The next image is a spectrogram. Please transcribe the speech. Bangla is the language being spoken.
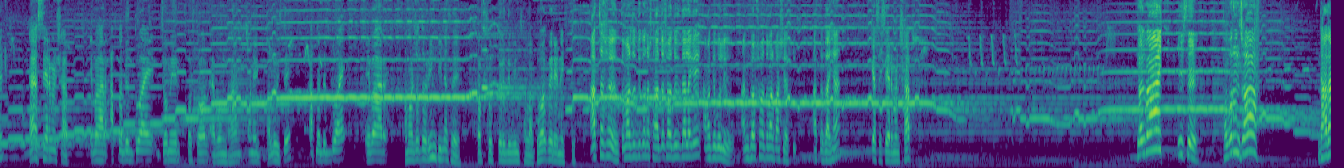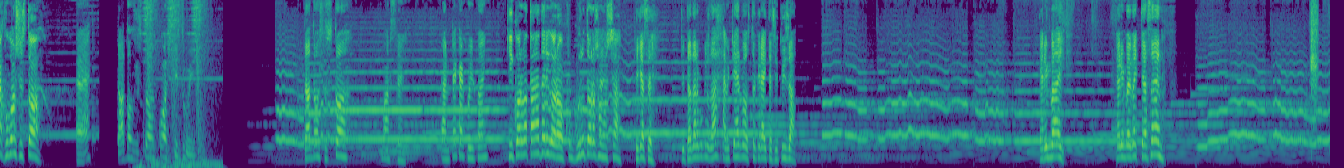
হ্যাঁ চেয়ারম্যান সাহেব এবার আপনাদের দোয়ায় জমির ফসল এবং ধান অনেক ভালো হয়েছে আপনাদের দোয়ায় এবার আমার যত ঋণ টিন আছে সব শোধ করে দেবো ইনশাল্লাহ দোয়া করেন একটু। আচ্ছা সোহেল তোমার যদি কোনো সাহায্য সহযোগিতা লাগে আমাকে বলিও। আমি সবসময় তোমার পাশে আছি। আচ্ছা যাই হ্যাঁ। ঠিক আছে চেয়ারম্যান সাহেব। সোহেল ভাই খবর শুনছ? দাদা খুব অসুস্থ। হ্যাঁ? দাদা অসুস্থ? কষ্ট তুই দাদা অসুস্থ? টাকা কই পাই? কি করবা তাড়াতাড়ি করো খুব গুরুতর সমস্যা। ঠিক আছে। তুই দাদার বুকলে যা আমি টেহার ব্যবস্থা করে আইতাছি তুই যা। করিম ভাই করিম ভাই বাইতে আছেন?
